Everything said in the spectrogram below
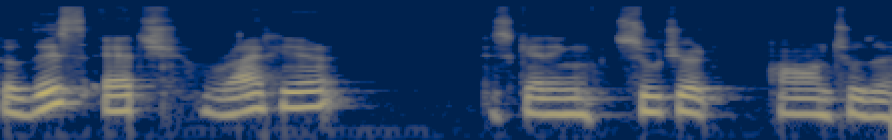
So this edge right here is getting sutured onto the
